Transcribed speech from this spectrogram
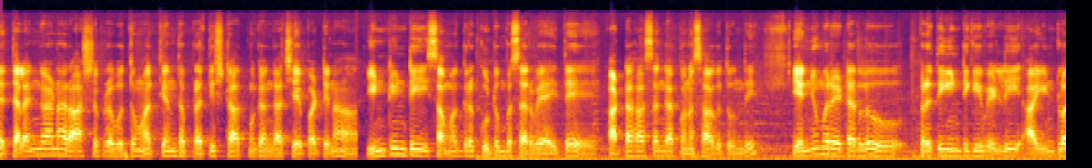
నమస్తే తెలంగాణ రాష్ట్ర ప్రభుత్వం అత్యంత ప్రతిష్టాత్మకంగా చేపట్టిన ఇంటింటి సమగ్ర కుటుంబ సర్వే అయితే అట్టహాసంగా కొనసాగుతుంది. ఎన్యూమరేటర్లు ప్రతి ఇంటికి వెళ్ళి ఆ ఇంట్లో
